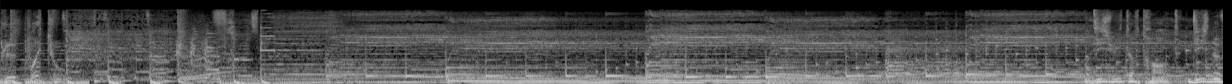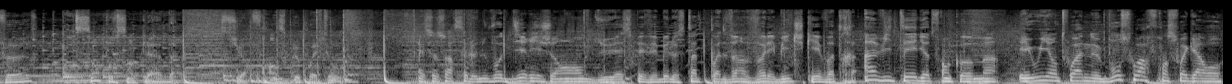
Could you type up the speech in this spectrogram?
Bleu Poitou. – 18h30, 19h, 100% Club sur France Bleu Poitou. Et ce soir, c'est le nouveau dirigeant du SPVB, le Stade Poitvin Volley Beach, qui est votre invité, Elliot Francom. Et oui, Antoine, bonsoir François Garot.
